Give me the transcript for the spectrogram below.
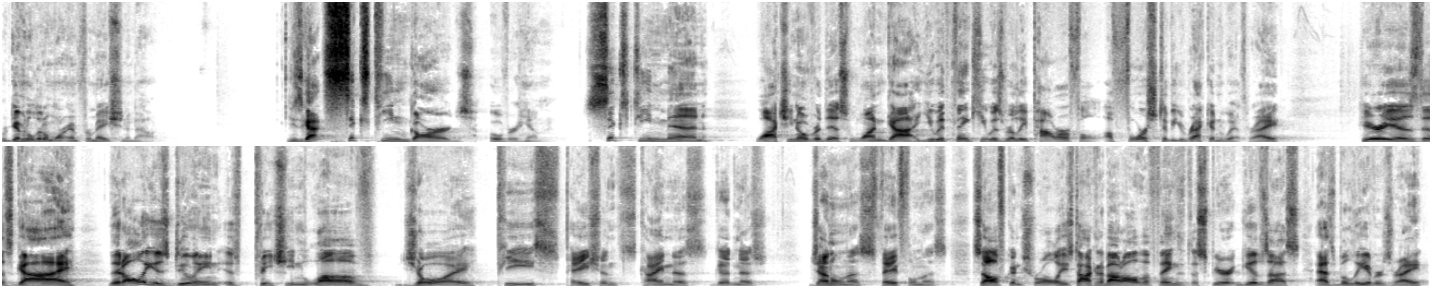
we're given a little more information about. He's got 16 guards over him, 16 men watching over this one guy. You would think he was really powerful, a force to be reckoned with, right? Here he is, this guy that all he is doing is preaching love, joy, peace, patience, kindness, goodness, gentleness, faithfulness, self control. He's talking about all the things that the Spirit gives us as believers, right?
